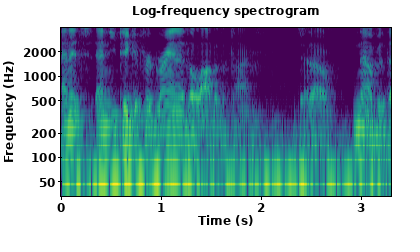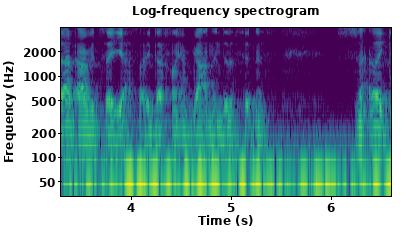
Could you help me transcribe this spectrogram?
and it's and you take it for granted a lot of the time. So no, but that I would say yes, I definitely have gotten into the fitness, like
